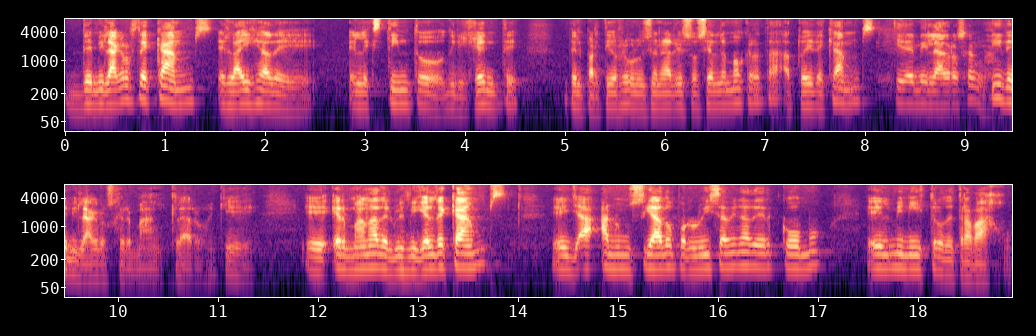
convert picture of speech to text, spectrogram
Milagros de Camps, es la hija del el extinto dirigente del Partido Revolucionario Socialdemócrata, Atuey de Camps. Y de Milagros Germán. Y de Milagros Germán, claro. Que, eh, hermana de Luis Miguel de Camps, ya anunciado por Luis Abinader como el ministro de Trabajo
